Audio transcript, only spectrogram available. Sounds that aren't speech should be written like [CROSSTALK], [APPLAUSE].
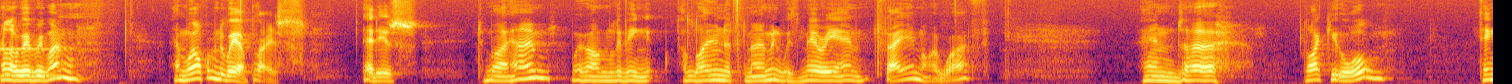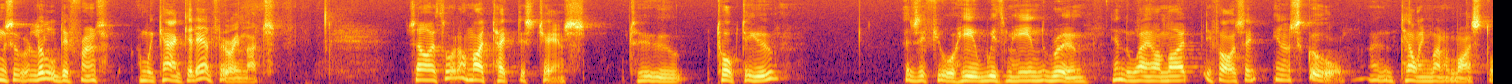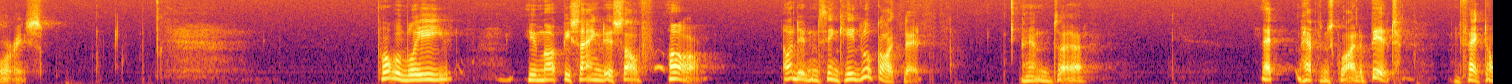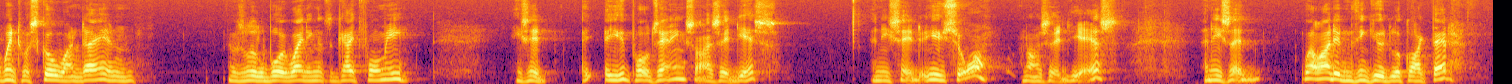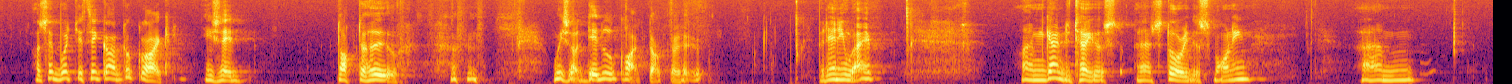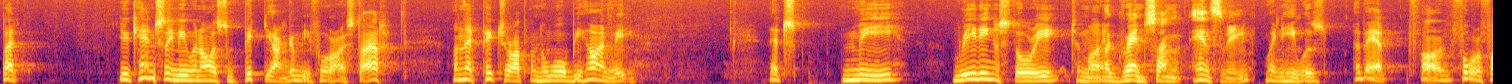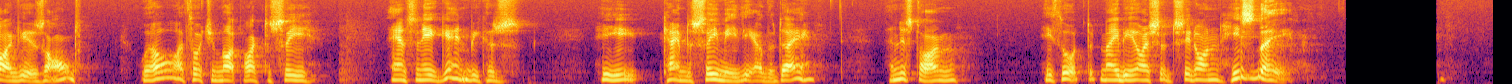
Hello everyone and welcome to our place. That is to my home where I'm living alone at the moment with Mary-Anne Fahey, my wife. And uh, like you all, things are a little different and we can't get out very much. So I thought I might take this chance to talk to you as if you were here with me in the room in the way I might if I was in a school and telling one of my stories. Probably you might be saying to yourself, oh, I didn't think he'd look like that. And uh, that happens quite a bit. In fact, I went to a school one day and there was a little boy waiting at the gate for me. He said, are you Paul Jennings? I said, yes. And he said, are you sure? And I said, yes. And he said, well, I didn't think you'd look like that. I said, what do you think I'd look like? He said, Doctor Who. [LAUGHS] Which I did look like Doctor Who. But anyway, I'm going to tell you a, story this morning. Um, but you can see me when I was a bit younger before I start on that picture up on the wall behind me. That's me reading a story to my grandson Anthony when he was about five, four or five years old. Well, I thought you might like to see Anthony again because he came to see me the other day and this time he thought that maybe I should sit on his knee.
